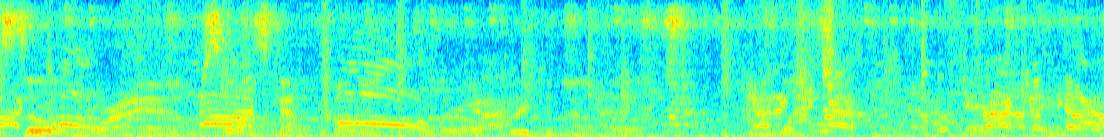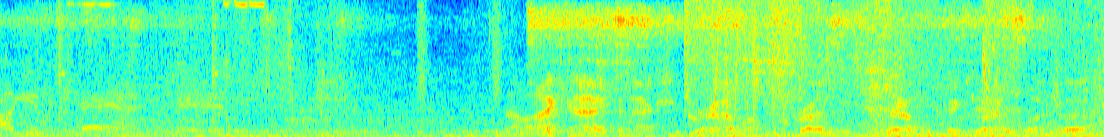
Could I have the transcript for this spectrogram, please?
Not still don't know where I am, so it's kind of funny they're all freaking out can! Now that guy I can actually grab. I'm surprised you can grab the big guys like that.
